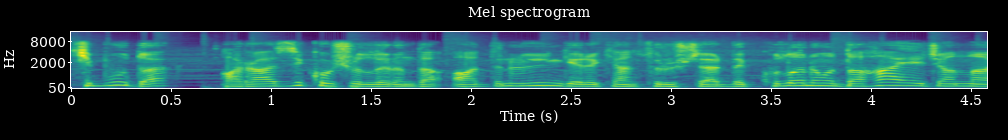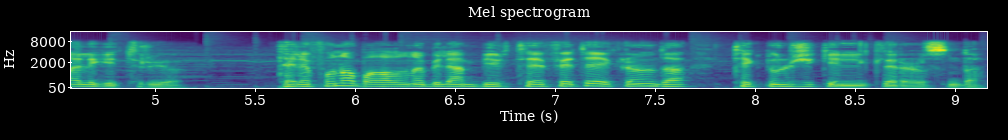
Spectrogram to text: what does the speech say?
ki bu da arazi koşullarında adrenalin gereken sürüşlerde kullanımı daha heyecanlı hale getiriyor. Telefona bağlanabilen bir TFT ekranı da teknolojik yenilikler arasında.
